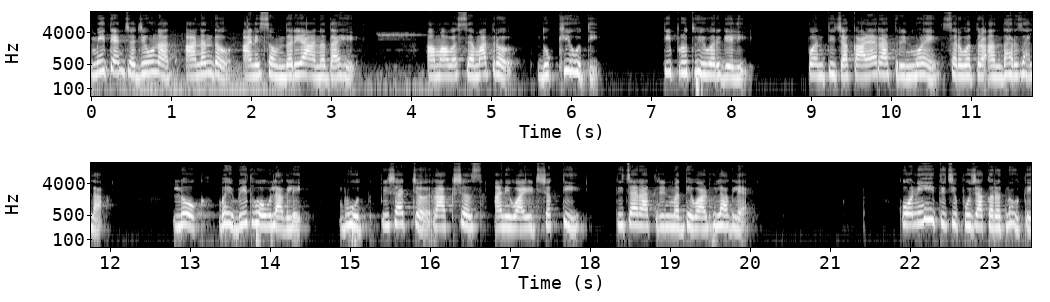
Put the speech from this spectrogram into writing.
मी त्यांच्या जीवनात आनंद आणि सौंदर्य आणत आहे. अमावस्या मात्र दुःखी होती. ती पृथ्वीवर गेली पण तिच्या काळ्या रात्रींमुळे सर्वत्र अंधार झाला. लोक भयभीत होऊ लागले. भूत पिशाच्च राक्षस आणि वाईट शक्ती तिच्या रात्रींमध्ये वाढू लागल्या. कोणीही तिची पूजा करत नव्हते.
